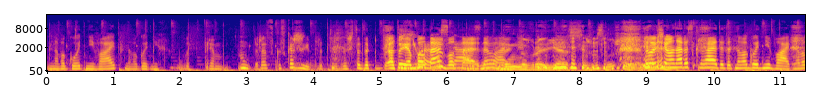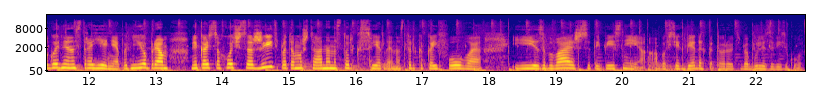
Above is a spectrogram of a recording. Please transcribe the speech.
новогодний вайб, новогодних вот прям, ну, расскажи про то, что за... А то я Юра, болтаю, болтаю, давай. Да, ну, вроде я сижу, слушаю. Ну, в общем, она раскрывает этот новогодний вайб, новогоднее настроение. Под нее прям, мне кажется, хочется жить, потому что она настолько светлая, настолько кайфовая. И забываешь с этой песней обо всех бедах, которые у тебя были за весь год.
